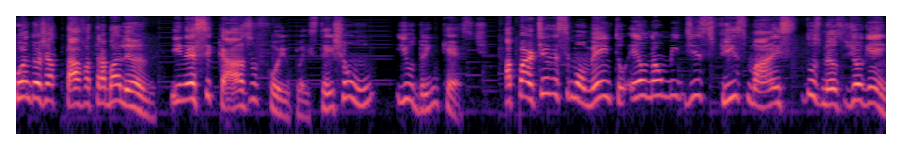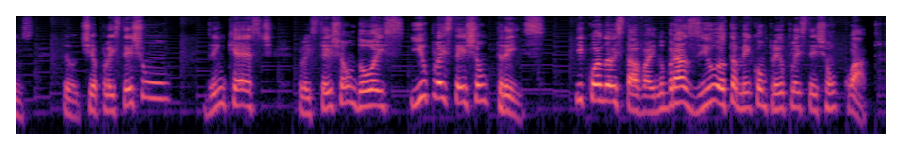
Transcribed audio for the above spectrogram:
quando eu já estava trabalhando. E nesse caso foi o Playstation 1 e o Dreamcast. A partir desse momento eu não me desfiz mais dos meus videogames. Então eu tinha Playstation 1, Dreamcast, Playstation 2 e o Playstation 3. E quando eu estava aí no Brasil, eu também comprei o Playstation 4.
